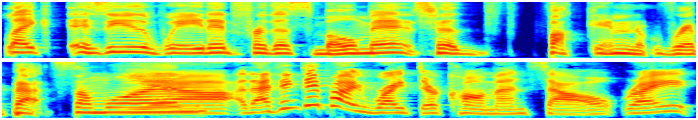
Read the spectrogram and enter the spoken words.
Like, is he waited for this moment to fucking rip at someone? yeah, I think they probably write their comments out, right?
